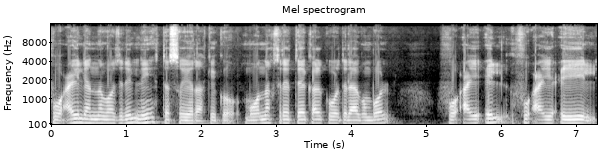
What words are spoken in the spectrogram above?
ഫുഐൽ എന്ന വചനിൽ നീ തസ്വീറാക്കിക്കോ. മൂന്നക്ഷരത്തേക്കാൾ കൂടുതലാകുമ്പോൾ ഫുഐൽ ഫുഐൽ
